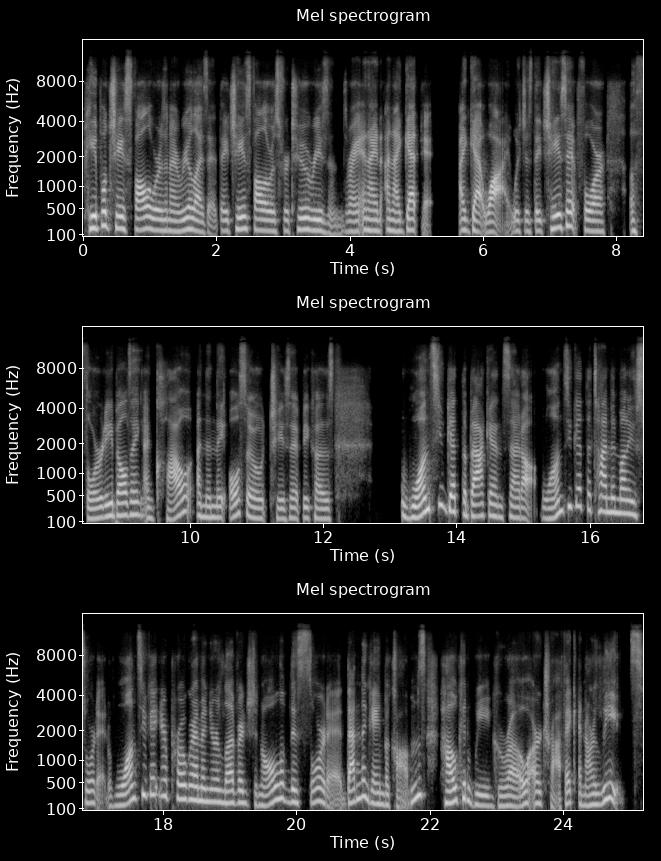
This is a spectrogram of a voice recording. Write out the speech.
people chase followers and i realize it. They chase followers for two reasons right? And i and i get it I get why, which is they chase it for authority building and clout. And then they also chase it because once you get the back end set up, once you get the time and money sorted, once you get your program and your leveraged and all of this sorted, then the game becomes how can we grow our traffic and our leads?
